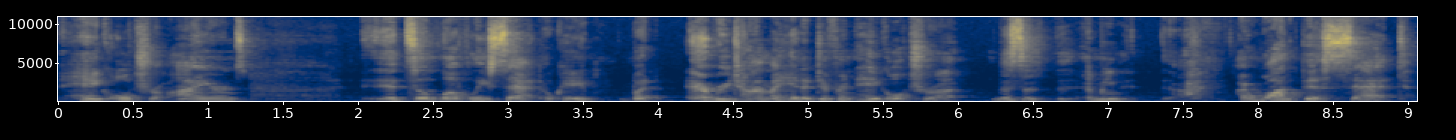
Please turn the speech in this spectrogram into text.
Haig Ultra Irons. It's a lovely set, okay? But every time I hit a different Haig Ultra, this is, I mean, I want this set.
